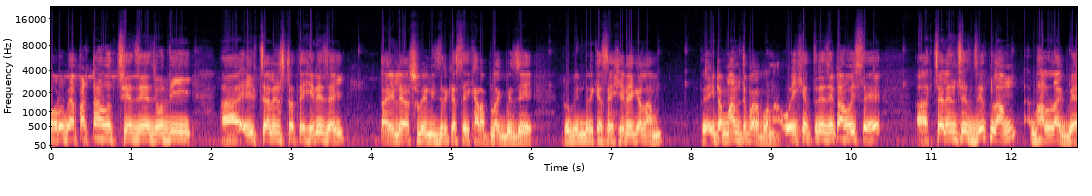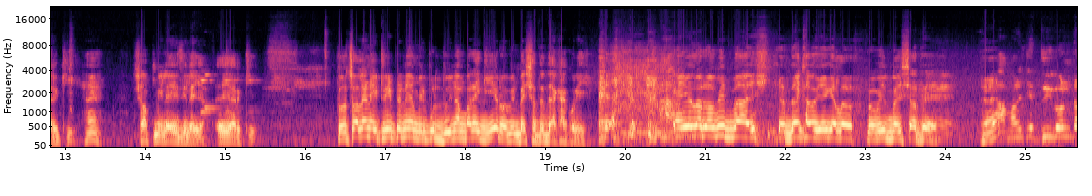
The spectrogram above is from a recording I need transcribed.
বড় ব্যাপারটা হচ্ছে যে যদি এই চ্যালেঞ্জটাতে হেরে যাই, তাইলে আসলে নিজের কাছেই খারাপ লাগবে যে রবিন ভাইয়ের কাছে হেরে গেলাম। তো এটা মানতে পারব না। ওই ক্ষেত্রে যেটা হয়েছে চ্যালেঞ্জে জিতলাম, ভালো লাগবে আর কি হ্যাঁ? সব মিলাই জিলাইয়া এই আর কি। তো চলেন এই ট্রিপটা নিয়ে মিরপুর দুই নাম্বারে গিয়ে রবিন ভাইয়ের সাথে দেখা করি। এই হলো রবিন ভাই দেখা হয়ে গেল রবিন ভাইয়ের সাথে। হ্যাঁ? আমার যে দুই ঘণ্টা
